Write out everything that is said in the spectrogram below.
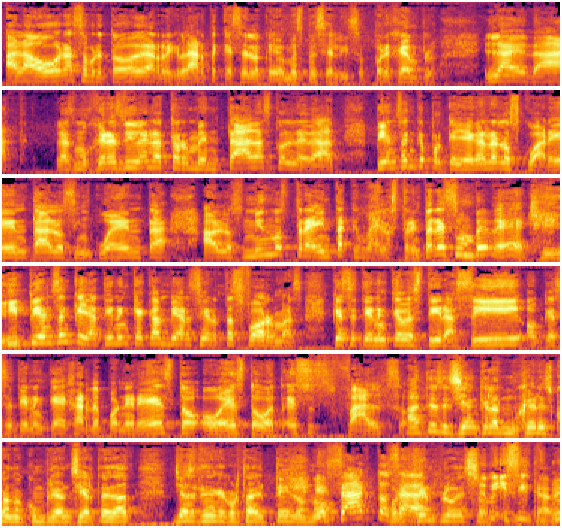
A la hora, sobre todo, de arreglarte, que eso es lo que yo me especializo. Por ejemplo, la edad. Las mujeres viven atormentadas con la edad. Piensan que porque llegan a los 40, a los 50, a los mismos 30, que güey, a los 30 eres un bebé. Y piensan que ya tienen que cambiar ciertas formas, que se tienen que vestir así, o que se tienen que dejar de poner esto, o esto, o esto. Eso es falso. Antes decían que las mujeres cuando cumplían cierta edad ya se tenían que cortar el pelo, ¿no? Exacto, Por o sea, ejemplo, eso. y si cabello,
